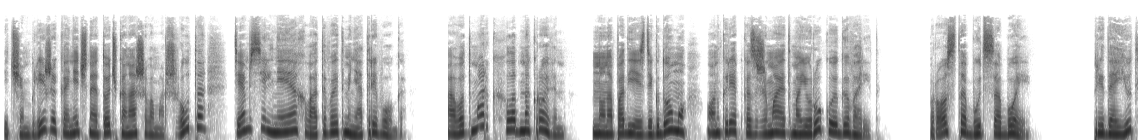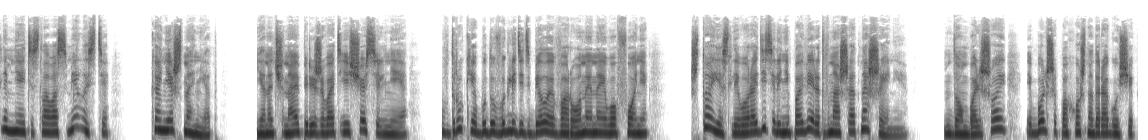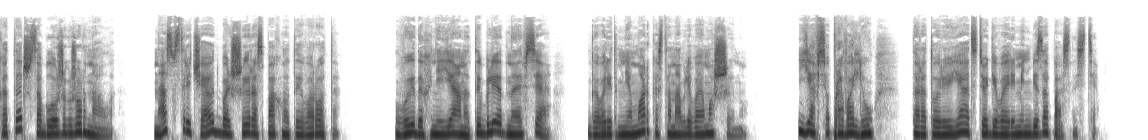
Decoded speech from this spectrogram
И чем ближе конечная точка нашего маршрута, тем сильнее охватывает меня тревога. А вот Марк хладнокровен — но на подъезде к дому он крепко сжимает мою руку и говорит. «Просто будь собой». Придают ли мне эти слова смелости? Конечно, нет. Я начинаю переживать еще сильнее. Вдруг я буду выглядеть белой вороной на его фоне. Что, если его родители не поверят в наши отношения? Дом большой и больше похож на дорогущий коттедж с обложек журнала. Нас встречают большие распахнутые ворота. «Выдохни, Яна, ты бледная вся», говорит мне Марк, останавливая машину. «Я все провалю», — тараторию я, отстегивая ремень безопасности.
